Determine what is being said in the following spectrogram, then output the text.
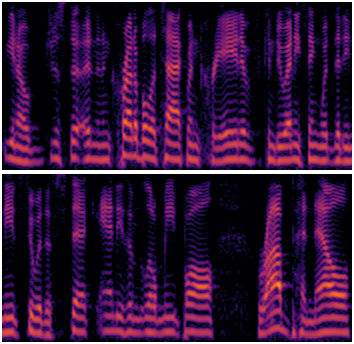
you know, just a, an incredible attackman, creative, can do anything with, that he needs to with his stick. Andy's a little meatball. Rob Pannell,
